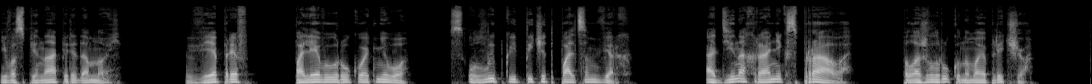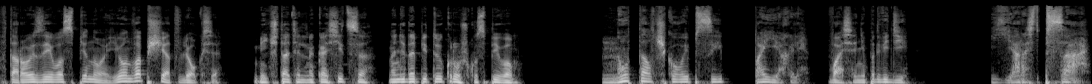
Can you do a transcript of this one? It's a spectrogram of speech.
Его спина передо мной. Вепрев по левую руку от него. С улыбкой тычет пальцем вверх. Один охранник справа. Положил руку на мое плечо. Второй за его спиной, и он вообще отвлекся. Мечтательно косится на недопитую кружку с пивом. «Ну, толчковые псы, поехали. Вася, не подведи». «Ярость пса!»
